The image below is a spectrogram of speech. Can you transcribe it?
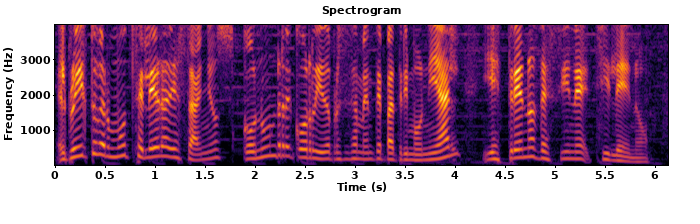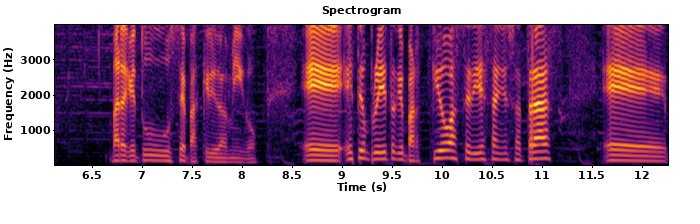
El proyecto Bermud celebra 10 años con un recorrido precisamente patrimonial y estrenos de cine chileno. Para que tú sepas, querido amigo. Eh, este es un proyecto que partió hace 10 años atrás eh,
